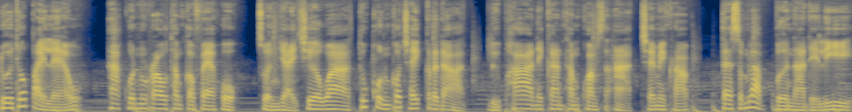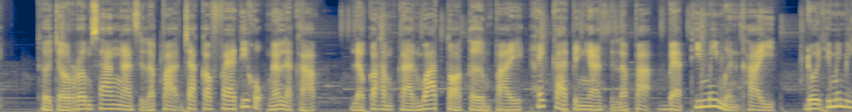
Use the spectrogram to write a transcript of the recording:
โดยทั่วไปแล้ว หากคนเราทำกาแฟหก ส่วนใหญ่เชื่อว่าทุกคนก็ใช้กระดาษหรือผ้าในการทำความสะอาดใช่ไหมครับ แต่สำหรับเบอร์นาเดลี่ เธอจะเริ่มสร้างงานศิลปะจากกาแฟที่ 6 นั่นแหละครับ แล้วก็ทำการวาดต่อเติมไป ให้กลายเป็นงานศิลปะแบบที่ไม่เหมือนใคร โดยที่ไม่มี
